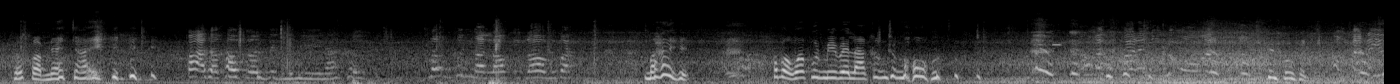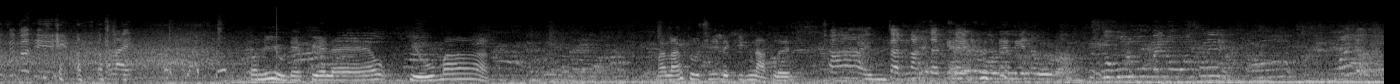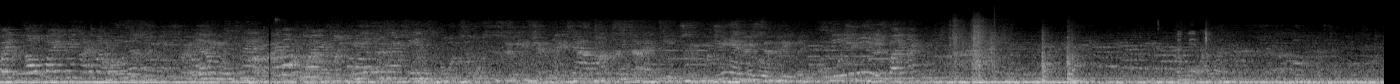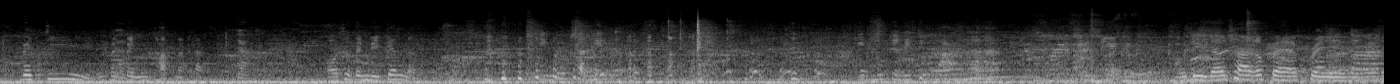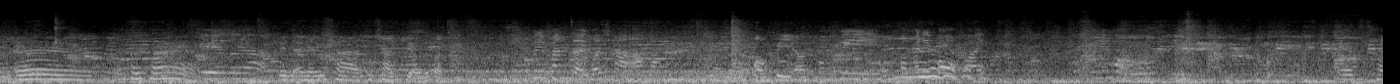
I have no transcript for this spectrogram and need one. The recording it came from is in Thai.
เพื่อความแน่ใจ ป้าเธอเข้าเกินสิบนาทีนะเธอต้องขึ้นมาล็อกอีกรอบหรือเปล่า ไม่ เขาบอกว่าคุณมีเวลาครึ่งชั่วโมงทำ ไมป้าได้ครึ่งชั่วโมงอะไม่รู้เหมือนกันของฉันได้ยี่สิบนาที อะไร ตอนนี้อยู่ในเปียแล้ว หิวมาก มาร้านซูชิเลยกินหนักเลย ใช่ จัดหนักจัดเต็มดูในเมนูเหรอ ดูดูเม เธอเป็นวีแกนเหรอ กินทุกชนิด กินทุกชนิดทุกวันนะดีแล้วชากาแฟฟรีเออค่อยเลยอะๆเป็นอันนี้ชาที่ชาเขียวหรือเปล่าไม่มั่นใจว่าชาอะไรของฟรีเอาของฟรีเขาไม่ได้บอกไว้โอเค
